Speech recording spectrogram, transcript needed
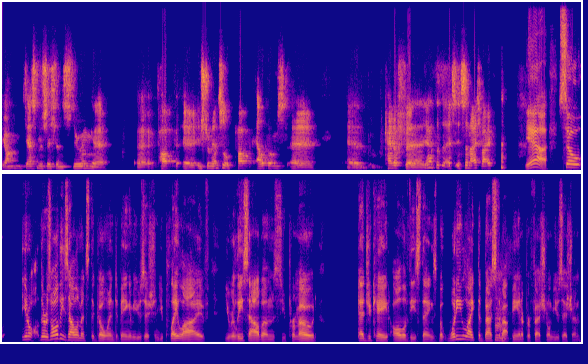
young jazz musicians doing pop instrumental pop albums uh, kind of uh, yeah it's it's a nice vibe. Yeah. So you know there's all these elements that go into being a musician. You play live you release albums you promote educate all of these things. But what do you like the best hmm. about being a professional musician?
